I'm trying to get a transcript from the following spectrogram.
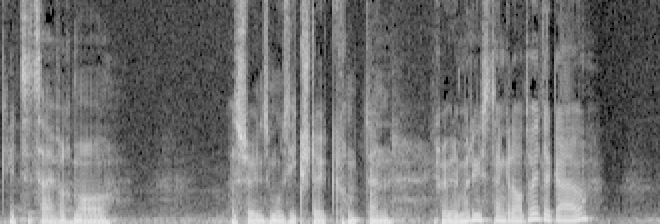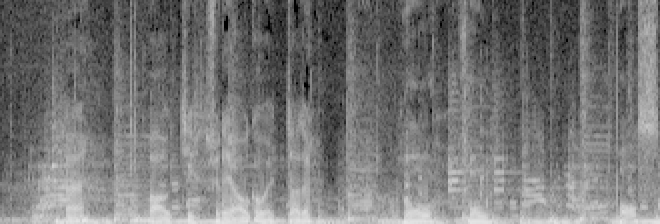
gibt es jetzt einfach mal ein schönes Musikstück und dann hören wir uns dann gerade wieder, gell? Hä? Walti, ist für dich auch gut, oder? Ja, voll. Passt.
